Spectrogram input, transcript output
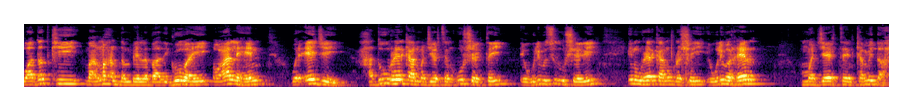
Waa dadkii maalmahan dambe la baadigoobayay oo aan lahayn war ej hadduu reerkan majeertan u sheegtay ee weliba siduu sheegay inuu reerkan u dhashay ee weliba reer majeerteen ka mid ah.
